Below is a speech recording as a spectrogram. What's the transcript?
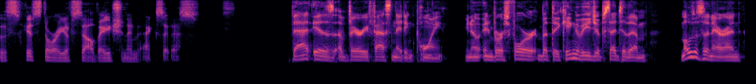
this his story of salvation in Exodus. That is a very fascinating point. You know, in verse four, but the king of Egypt said to them, Moses and Aaron,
